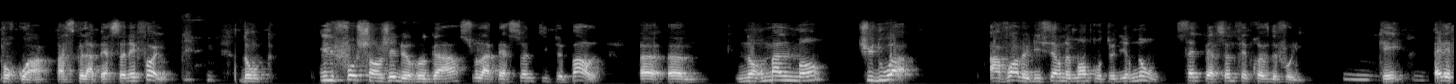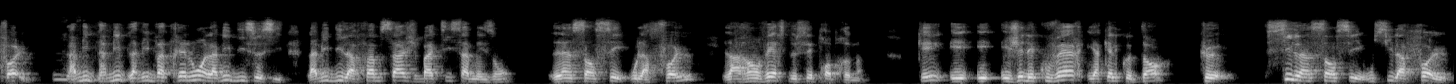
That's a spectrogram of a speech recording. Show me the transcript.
Pourquoi? Parce que la personne est folle. Donc, il faut changer de regard sur la personne qui te parle. Euh, euh, normalement, tu dois avoir le discernement pour te dire non, cette personne fait preuve de folie. Mm. Ok, elle est folle. Mm. La Bible, la Bible, la Bible va très loin. La Bible dit ceci. La Bible dit la femme sage bâtit sa maison, l'insensé ou la folle la renverse de ses propres mains. Ok, et, et, et j'ai découvert il y a quelque temps que si l'insensé ou si la folle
